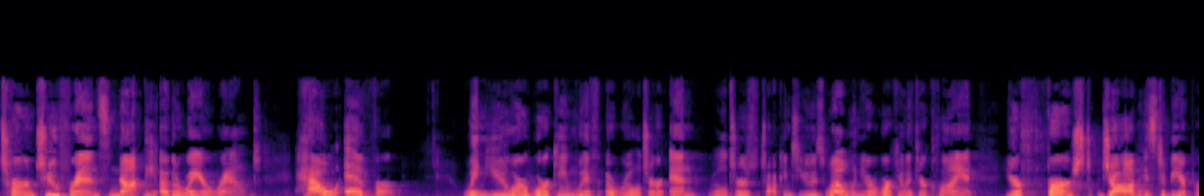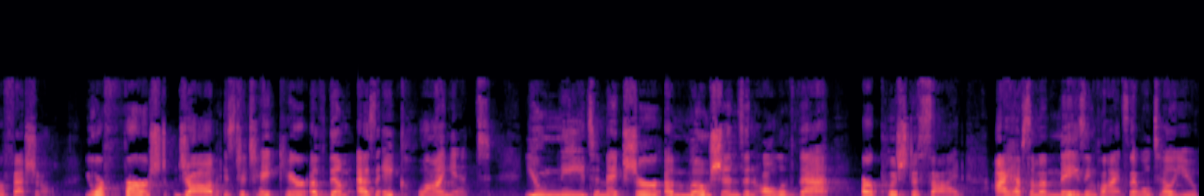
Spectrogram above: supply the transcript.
turn to friends, not the other way around. However, when you are working with a realtor and realtors talking to you as well, when you're working with your client, your first job is to be a professional. Your first job is to take care of them as a client. You need to make sure emotions and all of that are pushed aside. I have some amazing clients that will tell you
